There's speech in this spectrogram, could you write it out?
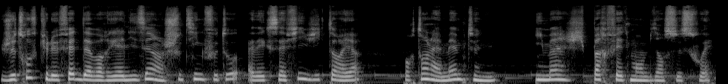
Je trouve que le fait d'avoir réalisé un shooting photo avec sa fille Victoria, portant la même tenue, image parfaitement bien ce souhait.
